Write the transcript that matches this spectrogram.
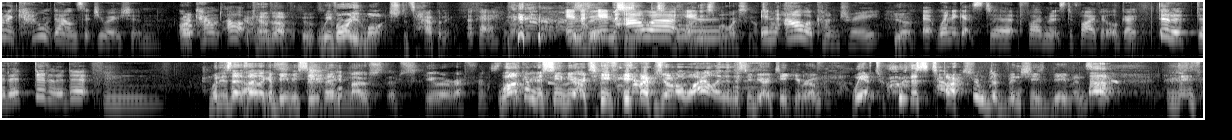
on a countdown situation or a Oh, count up. A count up. We've already launched. It's happening. Okay. In, in This is it. our This is not like in, this. We're wasting our in our country, Yeah. uh, when it gets to five minutes to five, it'll go. "Du-du, du-du, du-du, du-du." What is that? Is that, like a is BBC The thing? most obscure reference. Welcome to we CBR. TV. I'm Jonah Weiland, and in the CBR Tiki Room, we have two of the stars from Da Vinci's Demons. This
